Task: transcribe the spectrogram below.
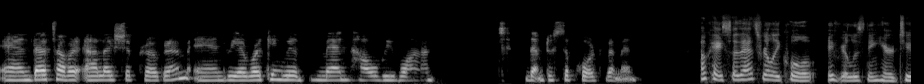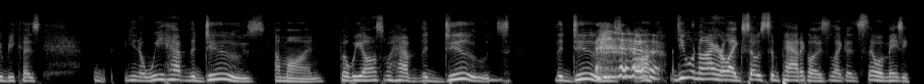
And that's our allyship program. And we are working with men how we want them to support women. Okay, so that's really cool if you're listening here too, because you know we have the DEWs Aman, but we also have the dudes the dudes are, you and I are like so simpatico. It's like it's so amazing.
